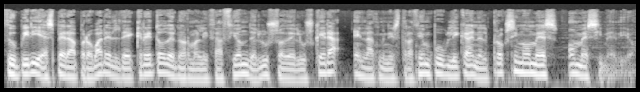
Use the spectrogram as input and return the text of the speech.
Zupiría espera aprobar el decreto de normalización del uso del euskera en la administración pública en el próximo mes o mes y medio.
